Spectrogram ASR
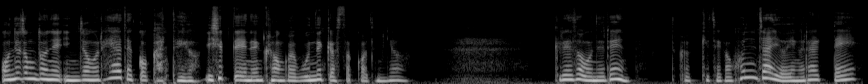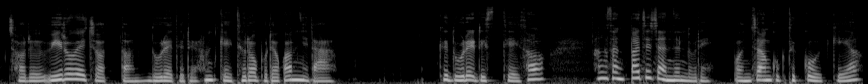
어느 정도는 인정을 해야 될 것 같아요. 20대에는 그런 걸 못 느꼈었거든요. 그래서 오늘은 그렇게 제가 혼자 여행을 할 때 저를 위로해 주었던 노래들을 함께 들어보려고 합니다. 그 노래 리스트에서 항상 빠지지 않는 노래 먼저 한 곡 듣고 올게요.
